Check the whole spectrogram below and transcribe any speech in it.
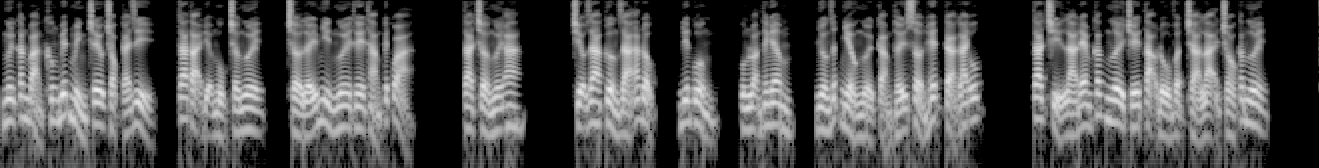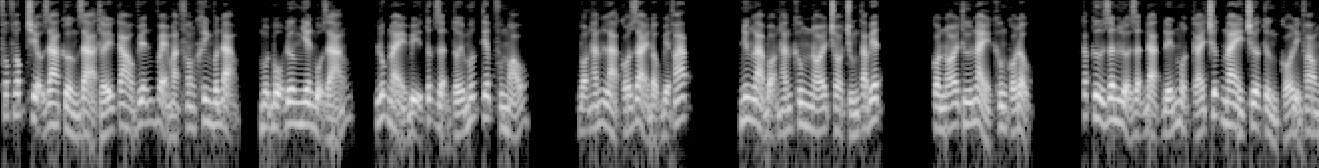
Ngươi căn bản không biết mình t chọc cái gì, ta tại địa ngục chờ ngươi, chờ lấy nhìn ngươi thê thảm kết quả. Ta chờ ngươi a. Triệu gia cường giả ác độc, điên cuồng, cùng loạn thanh âm, nhường rất nhiều người cảm thấy sờn hết cả gai úc ta chỉ là đem các ngươi chế tạo đồ vật trả lại cho các ngươi. Phốc phốc triệu gia cường giả thấy cao viễn vẻ mặt phong khinh vân đạm, một bộ đương nhiên bộ dáng, lúc này bị tức giận tới mức tiếp phun máu bọn hắn là có giải độc biện pháp, nhưng là bọn hắn không nói cho chúng ta biết. Còn nói thứ này không có độc. Các cư dân lựa giận đạt đến một cái trước nay chưa từng có đ ỉ n h phong.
